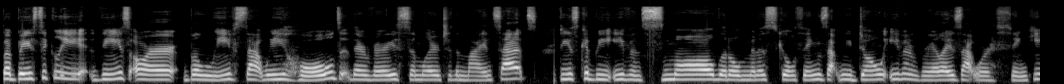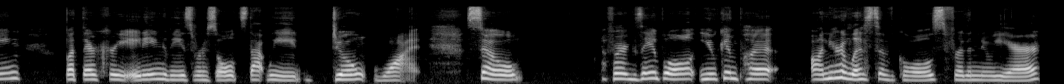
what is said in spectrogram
But basically, these are beliefs that we hold. They're very similar to the mindsets. These could be even small, little, minuscule things that we don't even realize that we're thinking, but they're creating these results that we don't want. So, for example, you can put on your list of goals for the new year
